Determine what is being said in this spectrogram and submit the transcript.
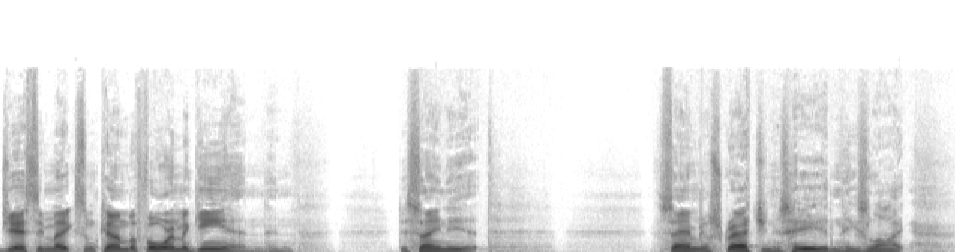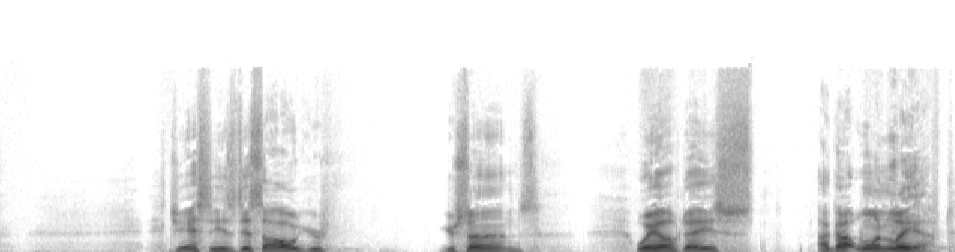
Jesse makes them come before him again, and this ain't it. Samuel scratching his head, and he's like, Jesse, is this all your your sons? Well, there's I got one left.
